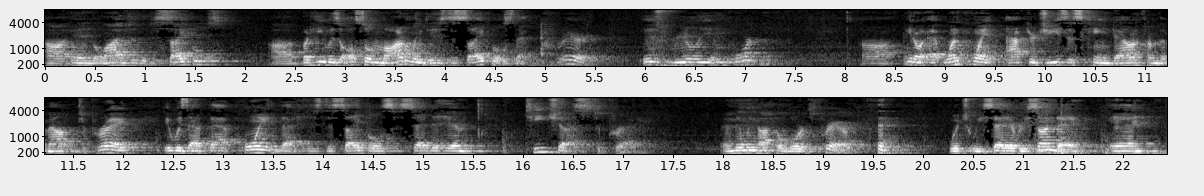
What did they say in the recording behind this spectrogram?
uh, in the lives of the disciples. uh, but he was also modeling to his disciples that prayer is really important. Uh, you know, at one point after Jesus came down from the mountain to pray, it was at that point that his disciples said to him, Teach us to pray. And then we got the Lord's Prayer, which we say every Sunday. And,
